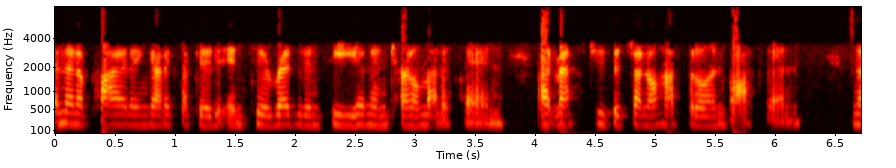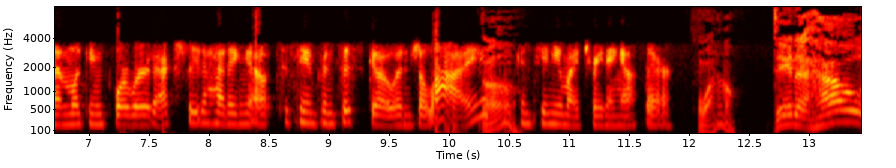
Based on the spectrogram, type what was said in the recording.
and then applied and got accepted into residency in internal medicine at Massachusetts General Hospital in Boston. And I'm looking forward actually to heading out to San Francisco in July Oh. to continue my training out there. Wow. Dana, how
